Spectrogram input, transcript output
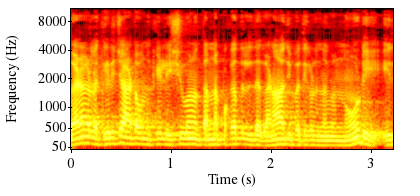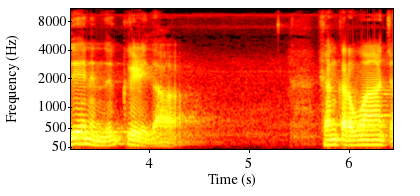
ಗಣಗಳ ಕಿರಿಚಾಟವನ್ನು ಕೇಳಿ ಶಿವನು ತನ್ನ ಪಕ್ಕದಲ್ಲಿದ್ದ ಗಣಾಧಿಪತಿಗಳನ್ನು ನೋಡಿ ಇದೇನೆಂದು ಕೇಳಿದ। ಶಂಕರವಾಚ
